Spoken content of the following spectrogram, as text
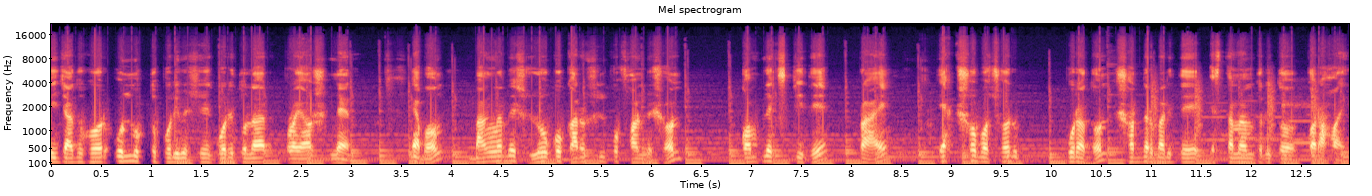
এই জাদুঘর উন্মুক্ত পরিবেশে গড়ে তোলার প্রয়াস নেন। এবং বাংলাদেশ লোক ও কারুশিল্প ফাউন্ডেশন কমপ্লেক্সটিতে প্রায় একশো বছর পুরাতন সর্দার বাড়িতে স্থানান্তরিত করা হয়।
